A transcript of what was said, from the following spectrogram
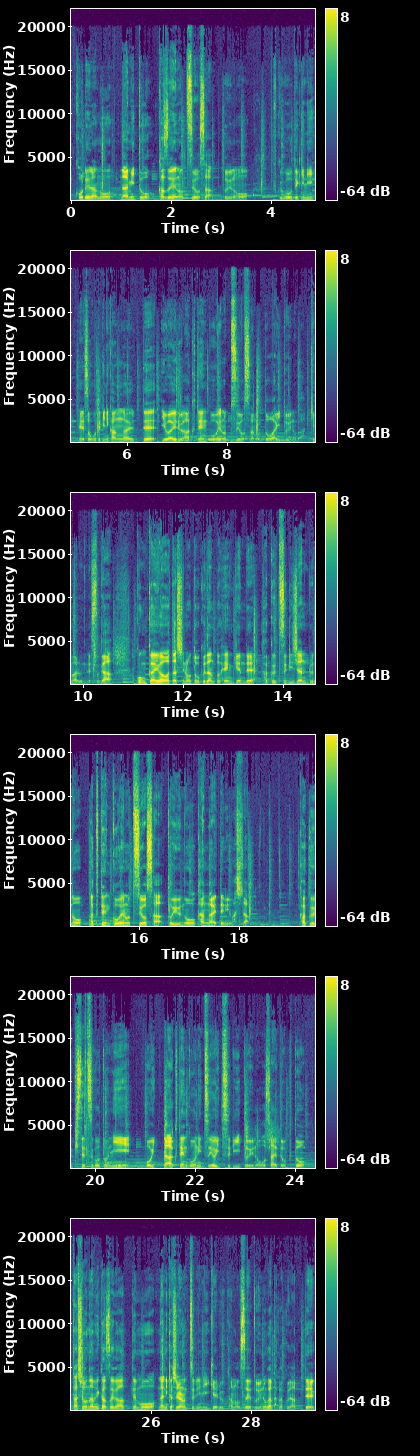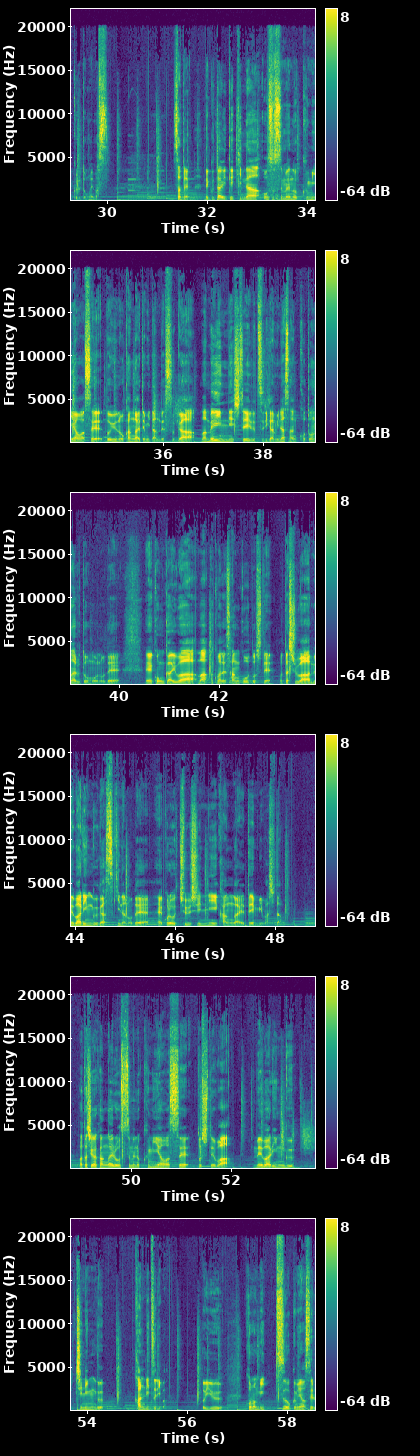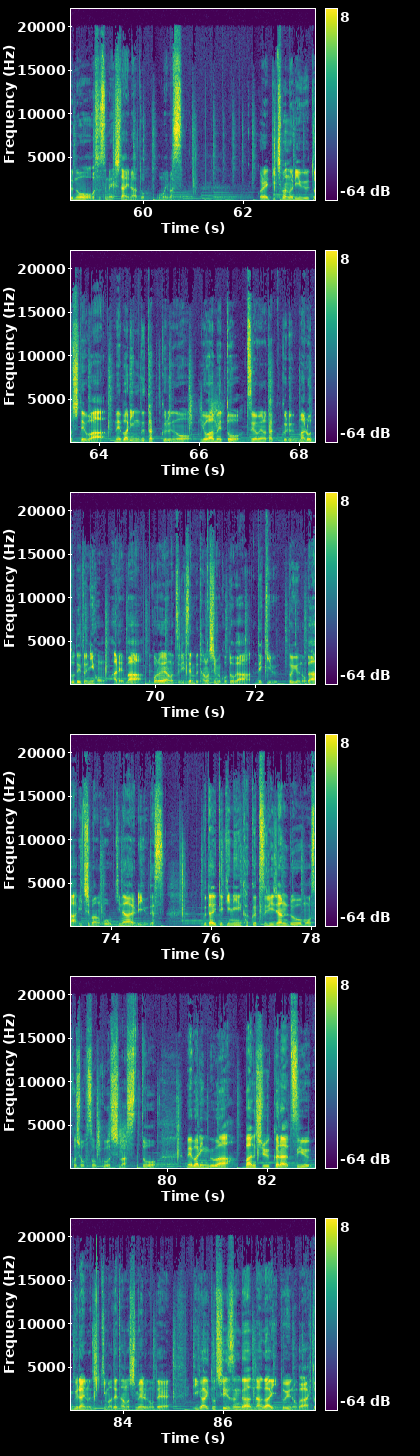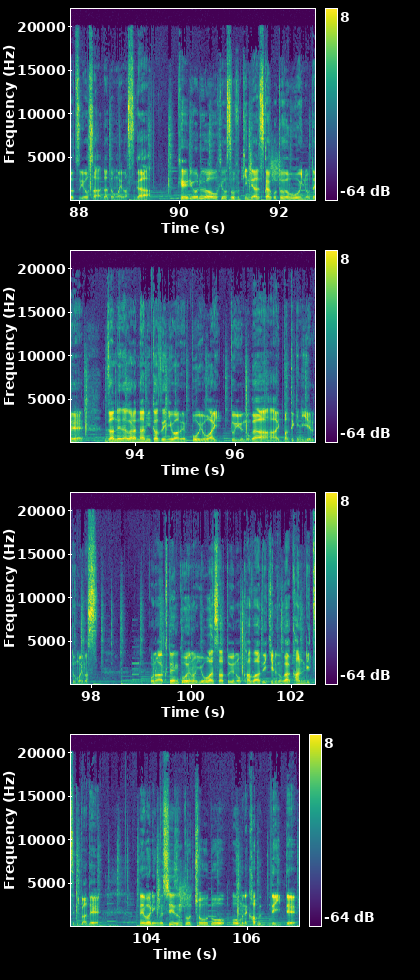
これらの波と風への強さというのを複合的に、えー総合的に考えていわゆる悪天候への強さの度合いというのが決まるんですが今回は私の独断と偏見で各釣りジャンルの悪天候への強さというのを考えてみました。各季節ごとにこういった悪天候に強い釣りというのを押さえておくと多少波風があっても何かしらの釣りに行ける可能性というのが高くなってくると思います。さてで具体的なおすすめの組み合わせというのを考えてみたんですが、まあ、メインにしている釣りが皆さん異なると思うので、えー今回は、まあ、あくまで参考として私はメバリングが好きなので、えーこれを中心に考えてみました。私が考えるおすすめの組み合わせとしてはメバリングチニング管理釣り場というこの3つを組み合わせるのをおすすめしたいなと思います。これ一番の理由としてはメバリングタックルの弱めと強めのタックル、まあ、ロッドで言うと2本あればこれらの釣り全部楽しむことができるというのが一番大きな理由です。具体的に各釣りジャンルをもう少し補足をしますとメバリングは晩秋から梅雨ぐらいの時期まで楽しめるので意外とシーズンが長いというのが一つ良さだと思いますが軽量ルアーを表層付近で扱うことが多いので残念ながら波風にはめっぽう弱いというのが一般的に言えると思います。この悪天候への弱さというのをカバーできるのが管理釣り場でメバリングシーズンとちょうどおおむねかぶっていて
